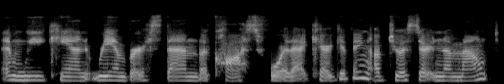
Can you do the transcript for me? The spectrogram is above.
and we can reimburse them the cost for that caregiving up to a certain amount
